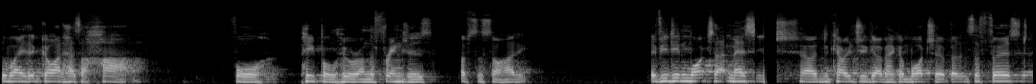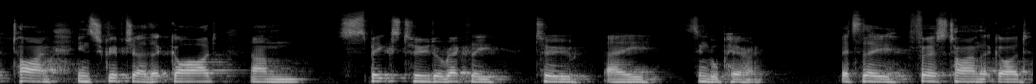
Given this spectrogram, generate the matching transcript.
the way that God has a heart for people who are on the fringes of society. If you didn't watch that message, I'd encourage you to go back and watch it. But it's the first time in Scripture that God um, speaks to directly to a single parent. It's the first time that God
